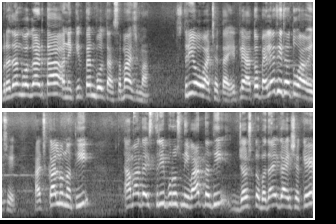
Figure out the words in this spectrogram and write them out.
મૃદંગ વગાડતા અને કીર્તન બોલતા સમાજમાં સ્ત્રીઓ હોવા છતાંય. એટલે આ તો પહેલેથી થતું આવે છે. આજકાલનું નથી. આમાં કંઈ સ્ત્રી પુરુષની વાત નથી. જશ તો બધાય ગાઈ શકે.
